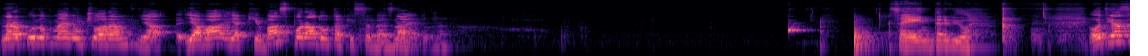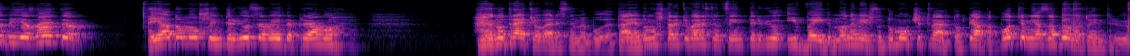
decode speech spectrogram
на рахунок мене вчора. Я, я як і вас порадив, так і себе. Знаєте вже. Це інтерв'ю. От я собі, я знаєте, я думав, що інтерв'ю це вийде прямо. Ну, 3 вересня ми були. Так, я думав, що 3 вересня це інтерв'ю і вийде. Ну не вийшло. Думав 4, 5. Потім я забив на то інтерв'ю.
